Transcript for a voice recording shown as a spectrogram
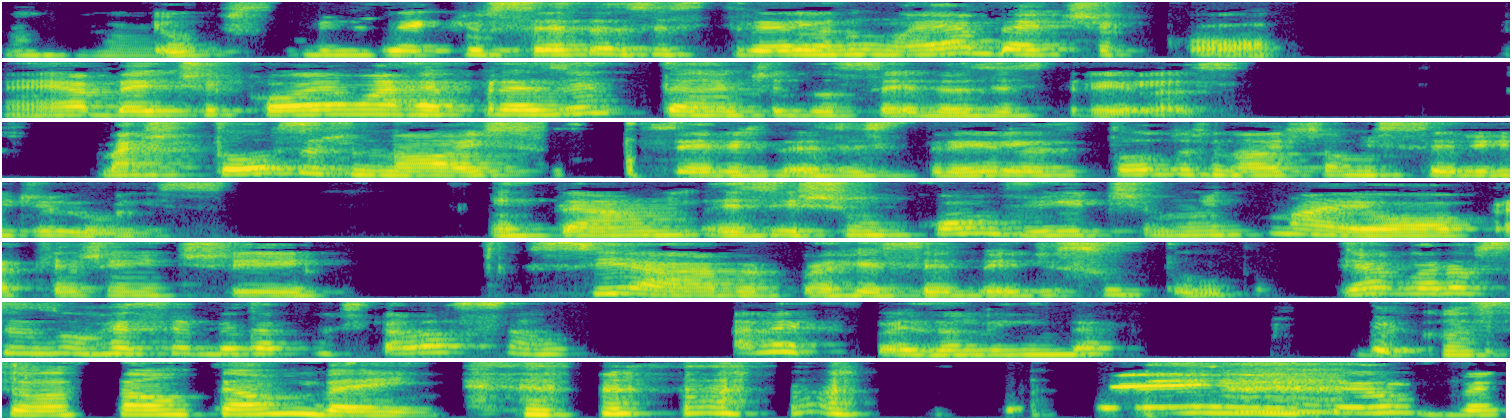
Uhum. Eu costumo dizer que o Ser das Estrelas não é a Betcó. Né? A Betcó é uma representante do Ser das Estrelas. Mas todos nós somos seres das estrelas e todos nós somos seres de luz. Então, existe um convite muito maior para que a gente se abra para receber disso tudo. E agora vocês vão receber da constelação. Olha que coisa linda. Da constelação também. Sim, também.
